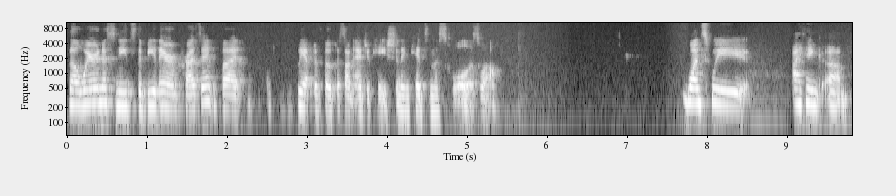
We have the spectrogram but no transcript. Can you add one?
the awareness needs to be there and present, but we have to focus on education and kids in the school as well. Once we, I think, um,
